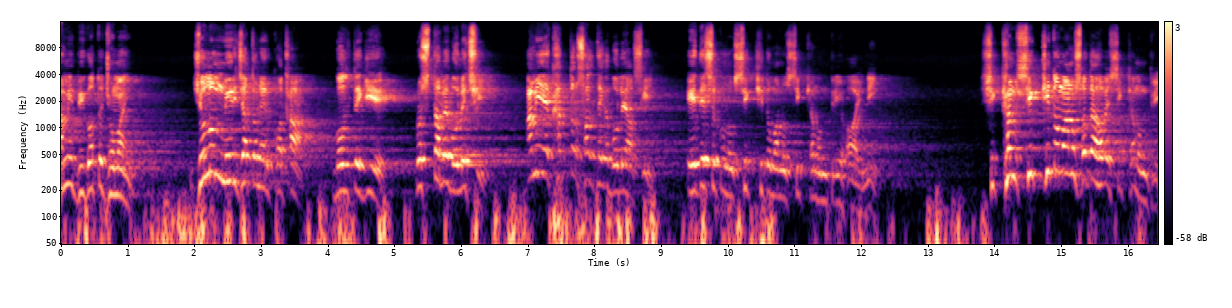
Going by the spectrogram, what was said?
আমি বিগত জমাই জুলুম নির্যাতনের কথা বলতে গিয়ে প্রস্তাবে বলেছি, আমি একাত্তর সাল থেকে বলে আসি, এদেশে কোনো শিক্ষিত মানুষ শিক্ষামন্ত্রী হয়নি। শিক্ষা শিক্ষিত মানুষ হতে হবে শিক্ষামন্ত্রী।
